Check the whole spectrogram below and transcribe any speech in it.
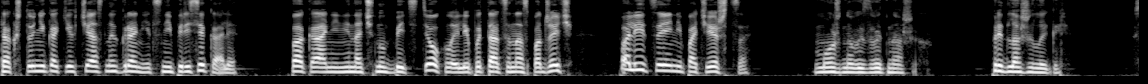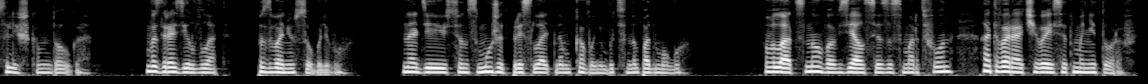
так что никаких частных границ не пересекали. Пока они не начнут бить стекла или пытаться нас поджечь, полиция не почешется. Можно вызвать наших, предложил Игорь. Слишком долго, возразил Влад. Позвоню Соболеву. Надеюсь, он сможет прислать нам кого-нибудь на подмогу. Влад снова взялся за смартфон, отворачиваясь от мониторов.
